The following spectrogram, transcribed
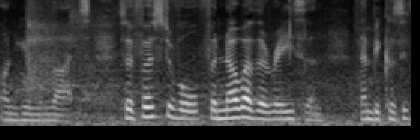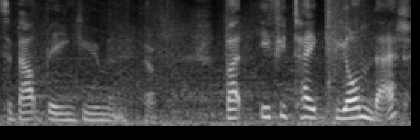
on Human Rights. So, first of all, for no other reason than because it's about being human. Yeah. But if you take beyond that,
